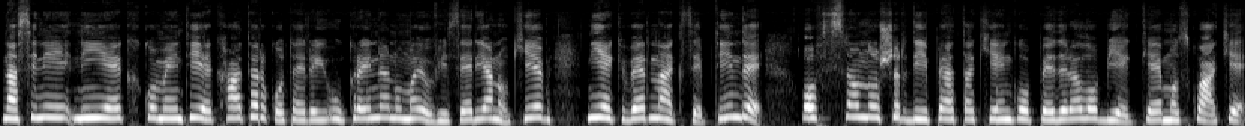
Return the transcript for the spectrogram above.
Насини ниек коменти ек хатар котери Украина нумај офисеријано Киев, ниек верна акцептинде, oficijalno Šrdipe Atakengo Pederal objektje Moskvake,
